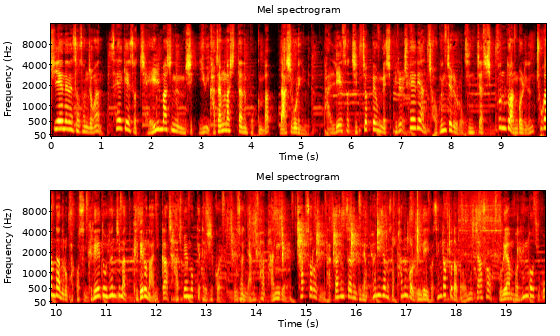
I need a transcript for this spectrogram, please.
CNN에서 선정한 세계에서 제일 맛있는 음식 2위 가장 맛있다는 볶음밥 나시고랭입니다. 발리에서 직접 배운 레시피를 최대한 적은 재료로 진짜 10분도 안 걸리는 초간단으로 바꿨습니다. 그래도 현지 맛 그대로 나니까 자주 해먹게 되실 거예요. 우선 양파 반개, 찹 썰어준 닭가슴살은 그냥 편의점에서 파는 걸로. 근데 이거 생각보다 너무 짜서 물에 한번 헹궈주고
